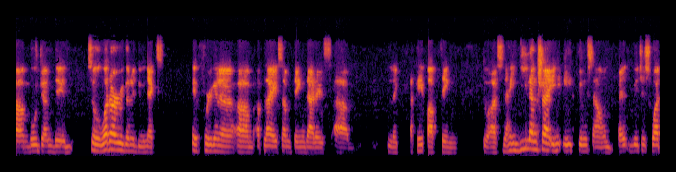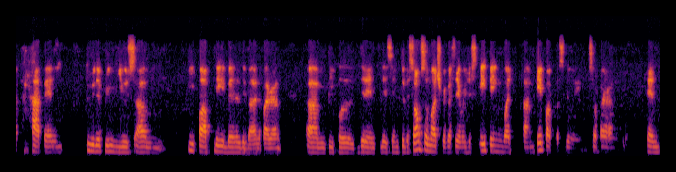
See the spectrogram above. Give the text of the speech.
um, Bojang did. So what are we gonna do next if we're gonna um, apply something that is um, like a K-pop thing to us na hindi lang siya ini-ape yung sound, eh, which is what happened to the previous um, P-pop label, di ba? Na parang um, people didn't listen to the song so much because they were just aping what um, K-pop was doing. So parang, and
